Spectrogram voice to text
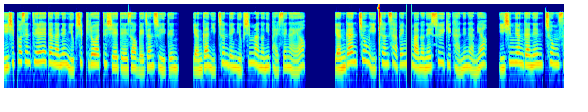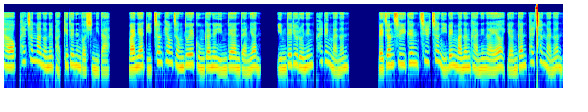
20%에 해당하는 60kW시에 대해서 매전 수익은 연간 2160만원이 발생하여 연간 총 2400만원의 수익이 가능하며 20년간은 총 4억 8천만원을 받게 되는 것입니다. 만약 2000평 정도의 공간을 임대한다면 임대료로는 800만원, 매전 수익은 7200만원 가능하여 연간 8천만원,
